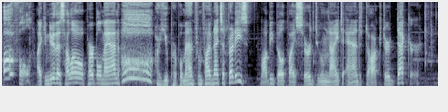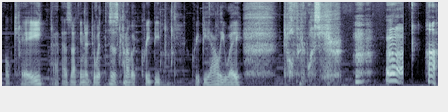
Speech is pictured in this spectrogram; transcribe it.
awful. I can do this. Hello, Purple Man. Oh, are you Purple Man from Five Nights at Freddy's? Lobby built by Sir Doom Knight and Dr. Decker. Okay, that has nothing to do with this. is kind of a creepy, creepy alleyway. Calvin was here. Ah. huh.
